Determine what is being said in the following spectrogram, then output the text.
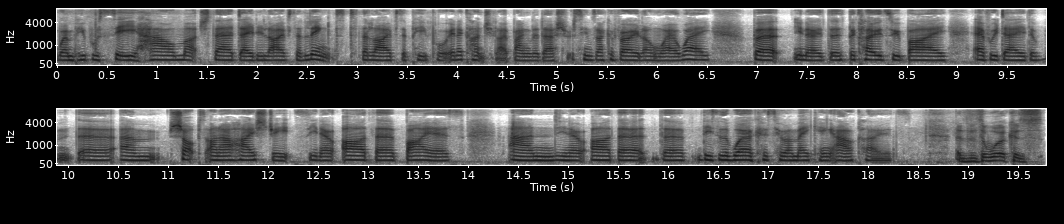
when people see how much their daily lives are linked to the lives of people in a country like Bangladesh, which seems like a very long way away, but you know the the clothes we buy every day, the the um, shops on our high streets, you know, are the buyers, and you know are the the these are the workers who are making our clothes. The workers,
